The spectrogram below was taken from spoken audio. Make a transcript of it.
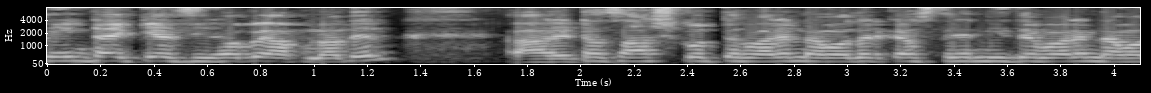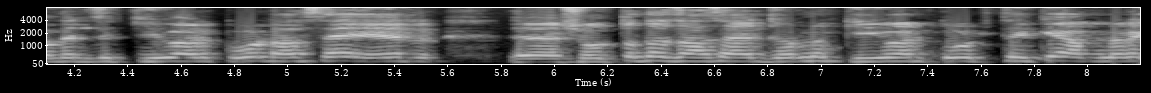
তিনটাই কেজি হবে আপনাদের। আর এটা চাষ করতে পারেন, আমাদের কাছ থেকে নিতে পারেন। আমাদের যে কিউআর কোড আছে, এর সত্যতা যাচাইয়ের জন্য কিউআর কোড থেকে আপনারা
